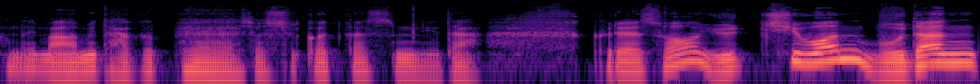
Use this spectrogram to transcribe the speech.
상당히 마음이 다급해졌을 것 같습니다. 그래서 유치원 무단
